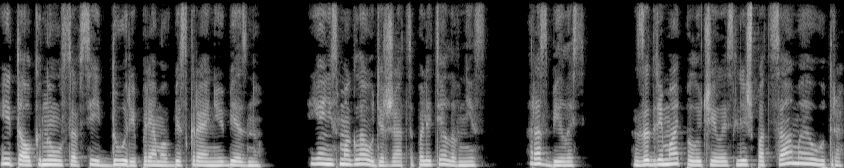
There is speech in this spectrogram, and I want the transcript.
и толкнул со всей дури прямо в бескрайнюю бездну. Я не смогла удержаться, полетела вниз, разбилась. Задремать получилось лишь под самое утро,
